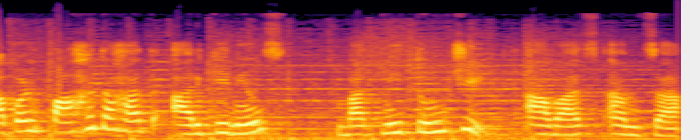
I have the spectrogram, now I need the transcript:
आपण पाहत आहात आर के न्यूज. बातमी तुमची आवाज आमचा.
